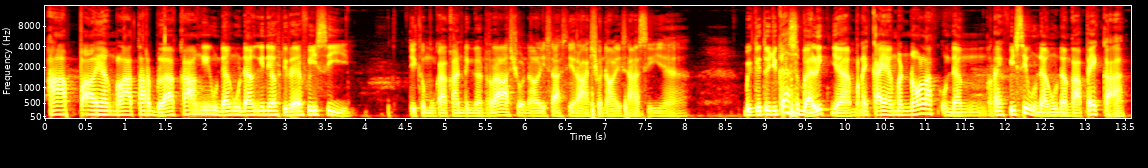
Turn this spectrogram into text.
Apa yang melatar belakangi undang-undang ini harus direvisi? Dikemukakan dengan rasionalisasi-rasionalisasinya. Begitu juga sebaliknya, mereka yang menolak undang revisi undang-undang KPK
